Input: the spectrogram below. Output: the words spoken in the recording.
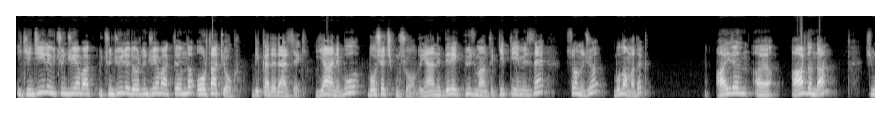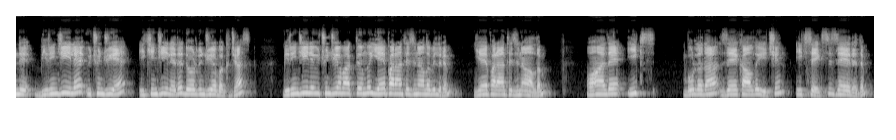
İkinci ile üçüncüye bak, üçüncü ile dördüncüye baktığımda ortak yok. Dikkat edersek. Yani bu boşa çıkmış oldu. Yani direkt düz mantık gittiğimizde sonucu bulamadık. Ayrın e, ardından şimdi birinci ile üçüncüye, ikinci ile de dördüncüye bakacağız. Birinci ile üçüncüye baktığımda y parantezini alabilirim. Y parantezini aldım. O halde x Burada da z kaldığı için x eksi z dedim.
